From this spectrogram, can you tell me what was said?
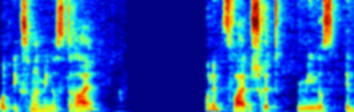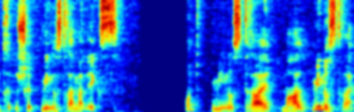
und x mal minus 3 und im zweiten Schritt minus, im dritten Schritt minus 3 mal x und minus 3 mal minus 3.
